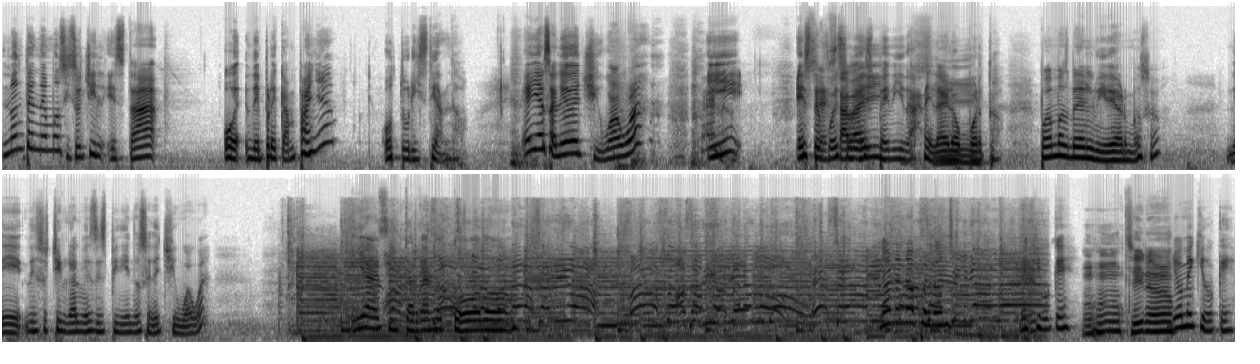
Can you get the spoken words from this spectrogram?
no entendemos si Xochitl está o de pre-campaña o turisteando. Ella salió de Chihuahua y este Ya fue su ahí. despedida del Sí. aeropuerto. Podemos ver el video hermoso de, de Xochitl Galvez despidiéndose de Chihuahua. Ella así cargando todo. No, no, no, perdón. Me equivoqué. Sí, no, no. Yo me equivoqué.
